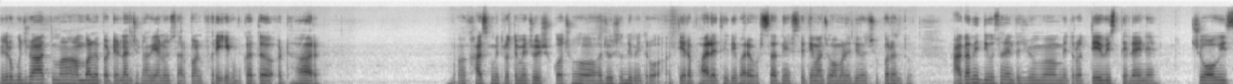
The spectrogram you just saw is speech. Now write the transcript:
મિત્રો, ગુજરાતમાં અંબાલાલ પટેલના જણાવ્યા અનુસાર પણ ફરી એક વખત અઢાર. ખાસ મિત્રો, તમે જોઈ શકો છો, હજુ સુધી મિત્રો, અત્યારે ભારેથી અતિ ભારે વરસાદની સ્થિતિમાં જોવા મળી રહ્યો છે. પરંતુ આગામી દિવસોની તજવીમાં મિત્રો તેવીસથી લઈને ચોવીસ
